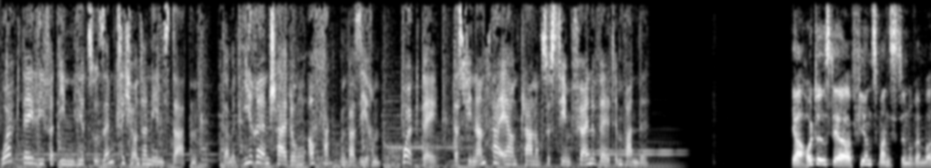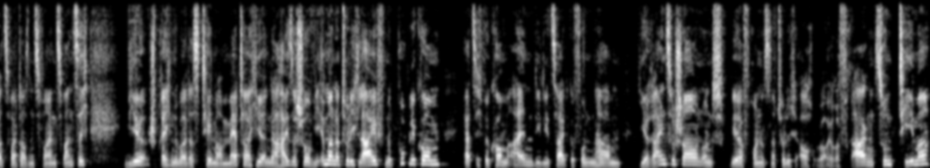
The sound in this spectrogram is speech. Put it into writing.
Workday liefert Ihnen hierzu sämtliche Unternehmensdaten, damit Ihre Entscheidungen auf Fakten basieren. Workday, das Finanz-HR- und Planungssystem für eine Welt im Wandel. Ja, heute ist der 24. November 2022. Wir sprechen über das Thema Matter hier in der Heise Show. Wie immer natürlich live mit Publikum. Herzlich willkommen allen, die die Zeit gefunden haben, hier reinzuschauen und wir freuen uns natürlich auch über eure Fragen zum Thema.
